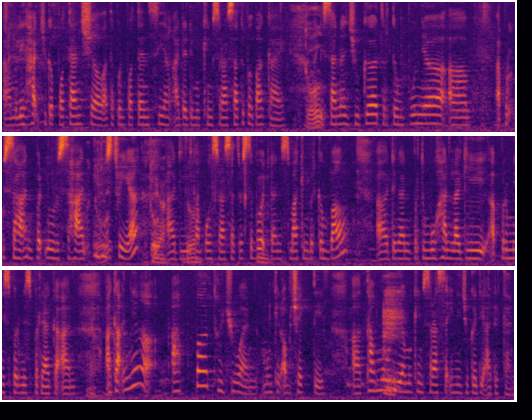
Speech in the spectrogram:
Uh, melihat juga potensial ataupun potensi yang ada di Mukim Serasa itu pelbagai. Uh, di sana juga tertumpunya uh, perusahaan perusahaan industri ya uh, di Betul. kampung Serasa tersebut hmm. dan semakin berkembang uh, Uh, dengan pertumbuhan lagi uh, permis-permis perniagaan. Ya. Agaknya apa tujuan mungkin objektif uh, tamu yang mungkin serasa ini juga diadakan?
